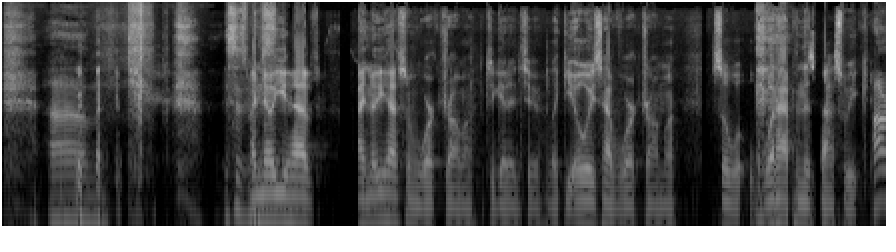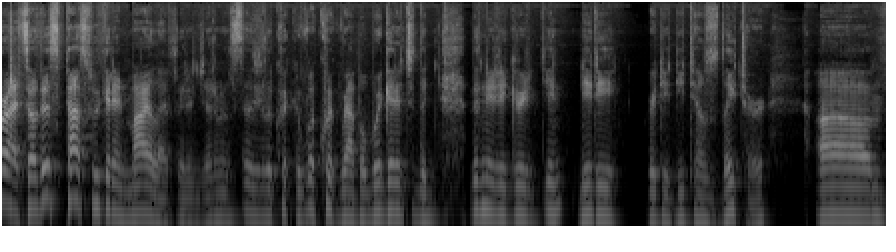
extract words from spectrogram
um, this is. I know you have. I know you have some work drama to get into. Like you always have work drama. So wh- what happened this past week? All right, so this past weekend in my life, ladies and gentlemen, let's do a quick, a quick wrap up. We're getting into the the nitty gritty, nitty gritty details later. Um,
